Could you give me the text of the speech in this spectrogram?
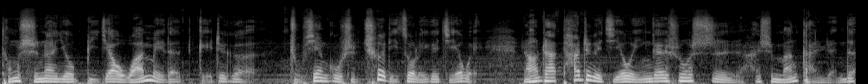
同时呢又比较完美的给这个主线故事彻底做了一个结尾。然后它它这个结尾应该说是还是蛮感人的，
